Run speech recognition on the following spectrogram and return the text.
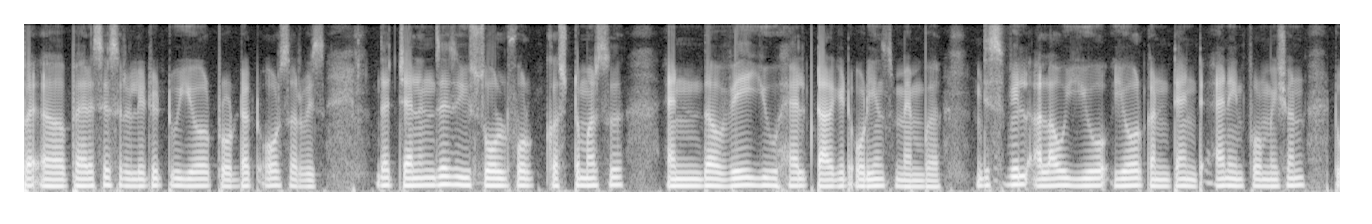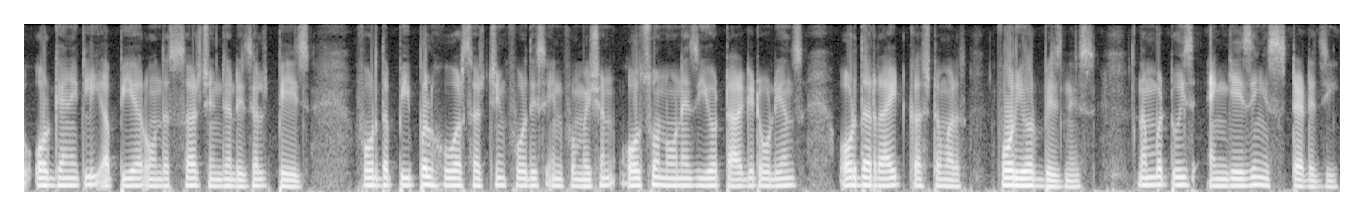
uh, phrases related to your product or service. The challenges you solve for customers and the way you help target audience member. This will allow you your content and information to organically appear on the search engine result page. For the people who are searching for this information also known as your target audience or the right customers for your business. Number 2 is engaging strategy.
